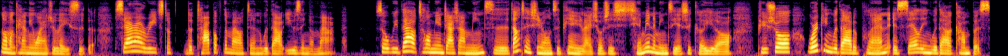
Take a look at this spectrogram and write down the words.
那我们看另外一句类似的：Sarah reached the top of the mountain without using a map。So without 后面加上名词，当成形容词片语来修饰前面的名词也是可以的哦。比如说，working without a plan is sailing without a compass。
